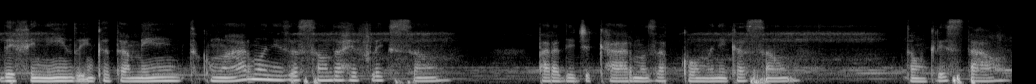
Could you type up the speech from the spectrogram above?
definindo o encantamento com a harmonização da reflexão para dedicarmos à comunicação. Tom cristal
